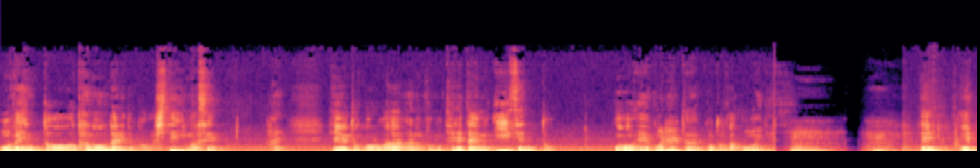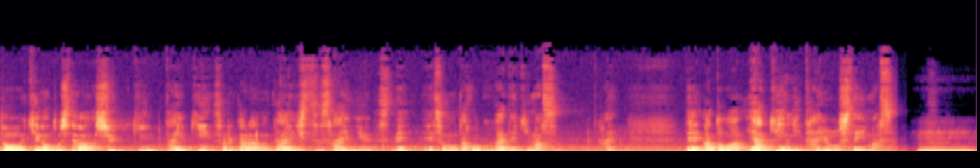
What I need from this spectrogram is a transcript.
お弁当を頼んだりとかはしていません、はい、っていうところはあのこのテレタイム EZ をえーご利用いただくことが多いです。うん。うん。で、えー、と機能としては出勤退勤それからあの外出歳入ですね、えーその打刻ができます、はい、であとは夜勤に対応しています。うん。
